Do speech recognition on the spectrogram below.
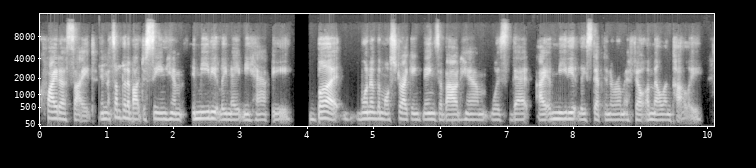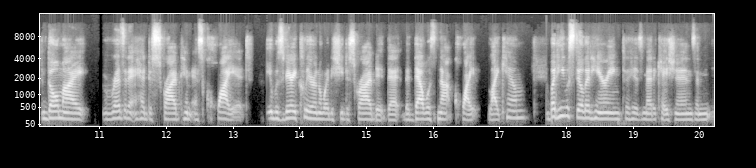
quite a sight. And something about just seeing him immediately made me happy. But one of the most striking things about him was that I immediately stepped in the room and felt a melancholy. Though my resident had described him as quiet, it was very clear in the way that she described it that that, that was not quite like him but he was still adhering to his medications and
